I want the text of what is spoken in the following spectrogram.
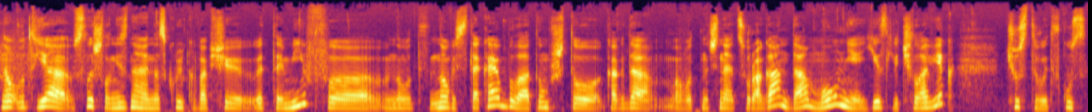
Ну вот я слышала, не знаю, насколько вообще это миф, э, но вот новость такая была о том, что когда вот начинается ураган, да, молния, если человек чувствует вкус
